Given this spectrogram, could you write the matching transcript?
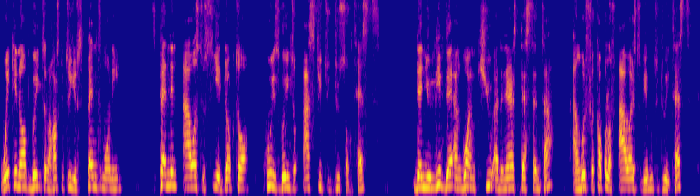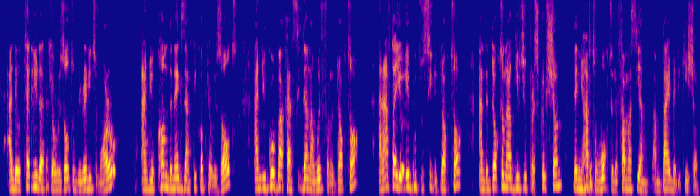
waking up, going to the hospital, you've spent money, spending hours to see a doctor who is going to ask you to do some tests. Then you leave there and go and queue at the nearest test center and wait for a couple of hours to be able to do a test. And they'll tell you that your result will be ready tomorrow. And you come the next day and pick up your results. And you go back and sit down and wait for the doctor. And after you're able to see the doctor, and the doctor now gives you prescription, then you have to walk to the pharmacy and, and buy medication.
